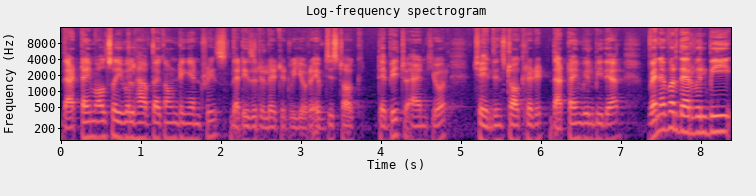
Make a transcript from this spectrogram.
that time also you will have the accounting entries that is related to your FG stock debit and your change in stock credit. That time will be there. Whenever there will be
